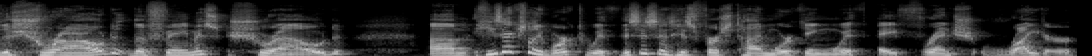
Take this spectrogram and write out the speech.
the Shroud, the famous Shroud. Um, he's actually worked with. This isn't his first time working with a French writer.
